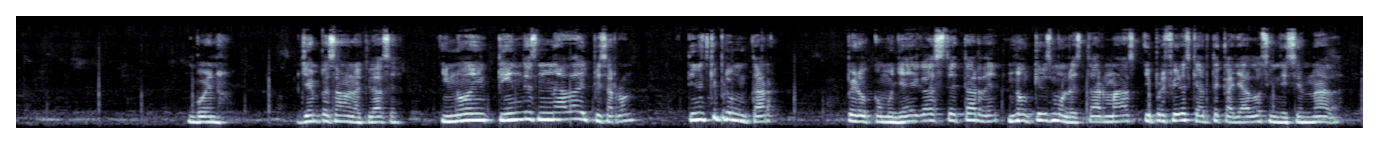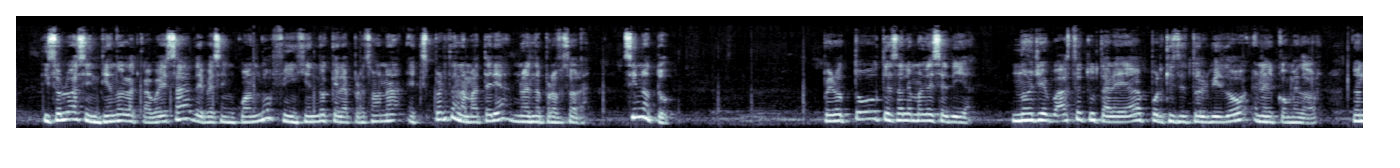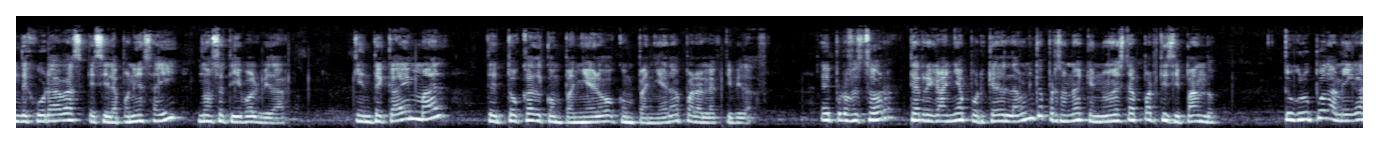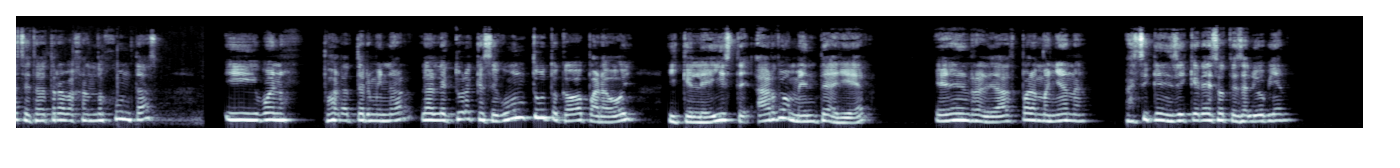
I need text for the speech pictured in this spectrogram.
Bueno, ya empezaron la clase y no entiendes nada del pizarrón. Tienes que preguntar, pero como ya llegaste tarde, no quieres molestar más y prefieres quedarte callado sin decir nada y solo asintiendo la cabeza de vez en cuando, fingiendo que la persona experta en la materia no es la profesora, sino tú. Pero todo te sale mal ese día. No llevaste tu tarea porque se te olvidó en el comedor, donde jurabas que si la ponías ahí no se te iba a olvidar. Quien te cae mal te toca de compañero o compañera para la actividad. El profesor te regaña porque eres la única persona que no está participando. Tu grupo de amigas está trabajando juntas y bueno, para terminar, la lectura que según tú tocaba para hoy y que leíste arduamente ayer, era en realidad para mañana, así que ni siquiera eso te salió bien.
